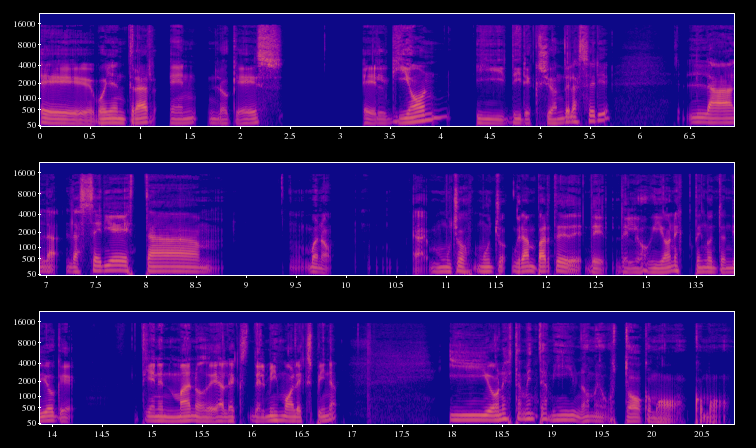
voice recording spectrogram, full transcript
eh, voy a entrar en lo que es el guion y dirección de la serie la, serie está, bueno, muchos, mucho, gran parte de, los guiones tengo entendido que tienen mano de Alex, del mismo Alex Pina. Y honestamente a mí no me gustó como, como,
